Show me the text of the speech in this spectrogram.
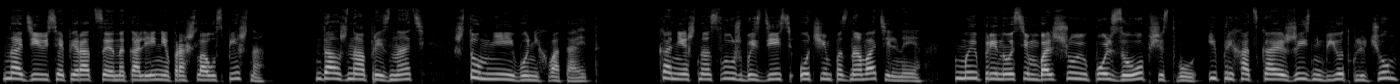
Надеюсь, операция на колене прошла успешно. Должна признать, что мне его не хватает. Конечно, службы здесь очень познавательные. Мы приносим большую пользу обществу, и приходская жизнь бьет ключом,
